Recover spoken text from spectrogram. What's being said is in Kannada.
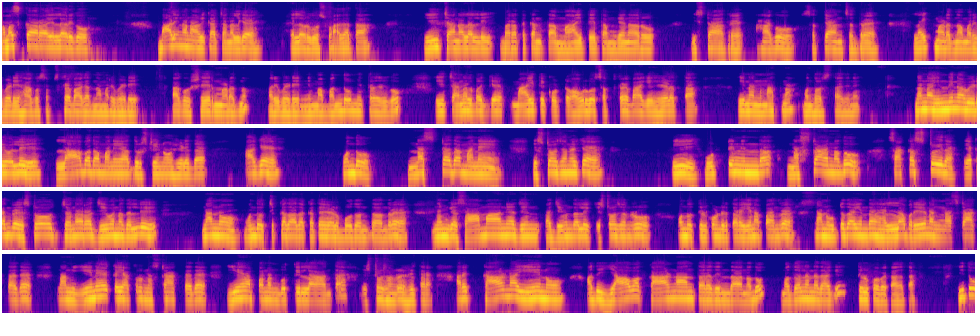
ನಮಸ್ಕಾರ ಎಲ್ಲರಿಗೂ. ಬಾಳಿನ ನಾವಿಕ ಚಾನಲ್ಗೆ ಎಲ್ಲರಿಗೂ ಸ್ವಾಗತ. ಈ ಚಾನಲಲ್ಲಿ ಬರತಕ್ಕಂಥ ಮಾಹಿತಿ ತಮಗೇನಾದ್ರು ಇಷ್ಟ ಆದರೆ ಹಾಗೂ ಸತ್ಯ ಅನ್ಸಿದ್ರೆ ಲೈಕ್ ಮಾಡೋದನ್ನ ಮರಿಬೇಡಿ ಹಾಗೂ ಸಬ್ಸ್ಕ್ರೈಬ್ ಆಗೋದನ್ನ ಮರಿಬೇಡಿ ಹಾಗೂ ಶೇರ್ ಮಾಡೋದನ್ನ ಮರಿಬೇಡಿ. ನಿಮ್ಮ ಬಂಧು ಮಿತ್ರರಿಗೂ ಈ ಚಾನಲ್ ಬಗ್ಗೆ ಮಾಹಿತಿ ಕೊಟ್ಟು ಅವ್ರಿಗೂ ಸಬ್ಸ್ಕ್ರೈಬ್ ಆಗಿ ಹೇಳುತ್ತಾ ಈ ನನ್ನ ಮಾತನ್ನ ಮುಂದುವರಿಸ್ತಾ ಇದ್ದೀನಿ. ನನ್ನ ಹಿಂದಿನ ವಿಡಿಯೋಲಿ ಲಾಭದ ಮನೆಯ ದೃಷ್ಟಿನೂ ಹೇಳಿದೆ ಹಾಗೆ ಒಂದು ನಷ್ಟದ ಮನೆ. ಎಷ್ಟೋ ಜನರಿಗೆ ಈ ಹುಟ್ಟಿನಿಂದ ನಷ್ಟ ಅನ್ನೋದು ಸಾಕಷ್ಟು ಇದೆ. ಯಾಕಂದರೆ ಎಷ್ಟೋ ಜನರ ಜೀವನದಲ್ಲಿ ನಾನು ಒಂದು ಚಿಕ್ಕದಾದ ಕತೆ ಹೇಳ್ಬೋದು ಅಂತ ಅಂದರೆ, ನಿಮಗೆ ಸಾಮಾನ್ಯ ಜೀನ್ ಜೀವನದಲ್ಲಿ ಎಷ್ಟೋ ಜನರು ಒಂದು ತಿಳ್ಕೊಂಡಿರ್ತಾರೆ. ಏನಪ್ಪ ಅಂದ್ರೆ ನಾನು ಹುಟ್ಟಿದಾಗಿಂದ ಎಲ್ಲ ಬರೇ ನಂಗೆ ನಷ್ಟ ಆಗ್ತಾ ಇದೆ. ನಾನು ಏನೇ ಕೈ ಹಾಕ್ರು ನಷ್ಟ ಆಗ್ತಾ ಇದೆ. ಏನಪ್ಪ ನನ್ಗೆ ಗೊತ್ತಿಲ್ಲ ಅಂತ ಎಷ್ಟೋ ಜನರು ಹೇಳ್ತಾರೆ. ಆದರೆ ಕಾರಣ ಏನು? ಅದು ಯಾವ ಕಾರಣಾಂತರದಿಂದ ಅನ್ನೋದು ಮೊದಲನೇದಾಗಿ ತಿಳ್ಕೊಬೇಕಾಗತ್ತೆ. ಇದು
